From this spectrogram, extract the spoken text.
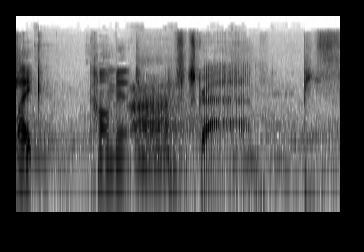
Like, comment, and subscribe. Peace.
